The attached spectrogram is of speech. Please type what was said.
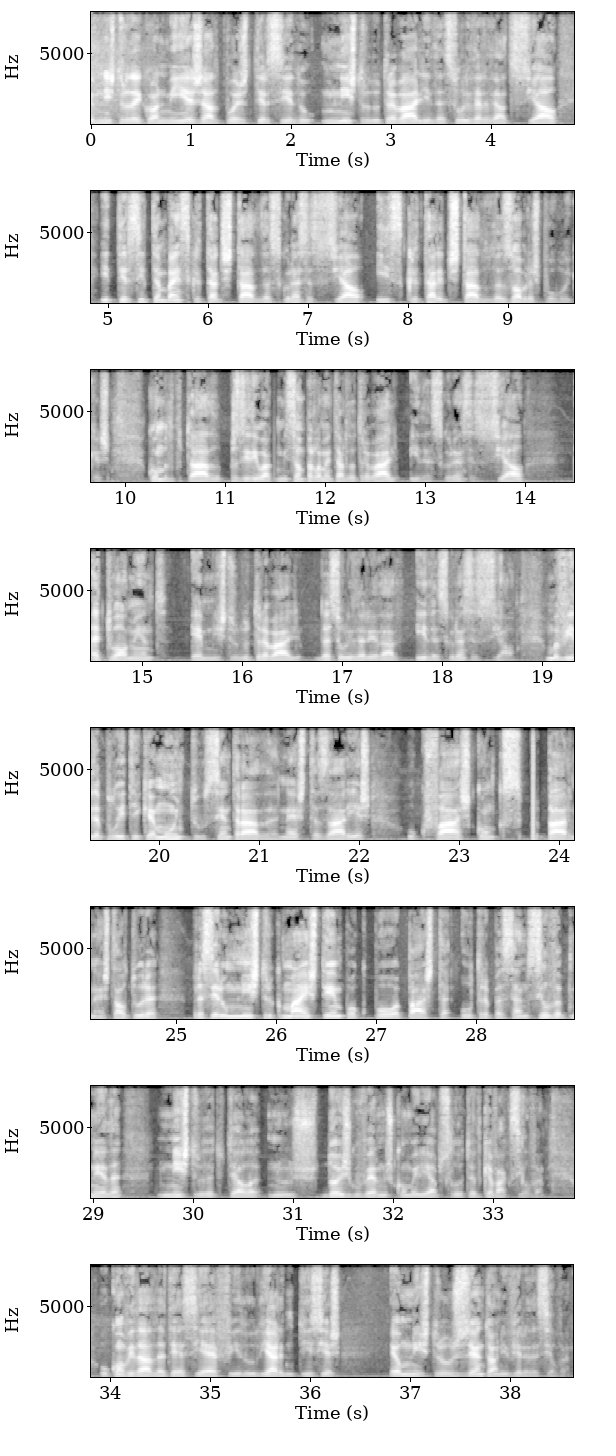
Foi Ministro da Economia já depois de ter sido Ministro do Trabalho e da Solidariedade Social e de ter sido também Secretário de Estado da Segurança Social e Secretário de Estado das Obras Públicas. Como deputado, presidiu a Comissão Parlamentar do Trabalho e da Segurança Social. Atualmente é Ministro do Trabalho, da Solidariedade e da Segurança Social. Uma vida política muito centrada nestas áreas, o que faz com que se prepare, nesta altura, para ser o ministro que mais tempo ocupou a pasta, ultrapassando Silva Peneda, ministro da tutela nos dois governos com maioria absoluta de Cavaco Silva. O convidado da TSF e do Diário de Notícias é o ministro José António Vieira da Silva.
